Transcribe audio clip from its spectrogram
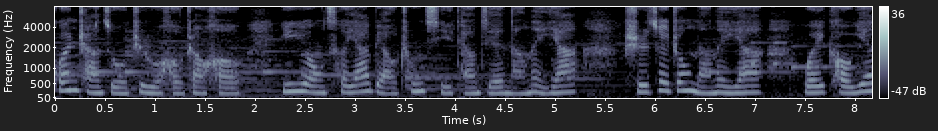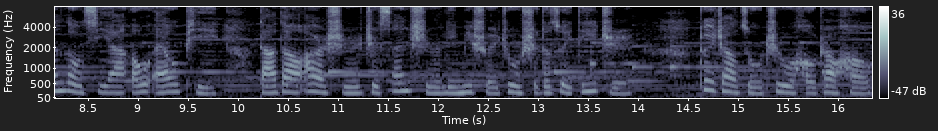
观察组置入喉罩后，应用测压表充气调节囊内压，使最终囊内压为口咽漏气压 （OLP） 达到二十至三十厘米水柱时的最低值。对照组置入喉罩后，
